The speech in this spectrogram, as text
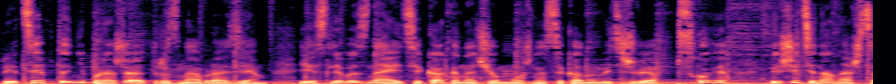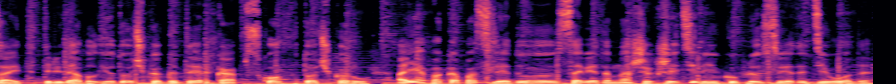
Рецепты не поражают разнообразием. Если вы знаете, как и на чем можно сэкономить, живя в Пскове, пишите на наш сайт www.gtrkpskov.ru. А я пока последую советам наших жителей и куплю светодиоды.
